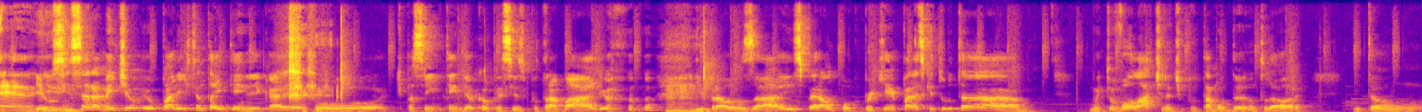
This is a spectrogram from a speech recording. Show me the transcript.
É, eu, e... sinceramente, eu, eu, parei de tentar entender, cara. Eu vou, tipo assim, entender o que eu preciso pro trabalho uhum. e para usar e esperar um pouco, porque parece que tudo tá muito volátil, né? Tipo, tá mudando toda hora. Então,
